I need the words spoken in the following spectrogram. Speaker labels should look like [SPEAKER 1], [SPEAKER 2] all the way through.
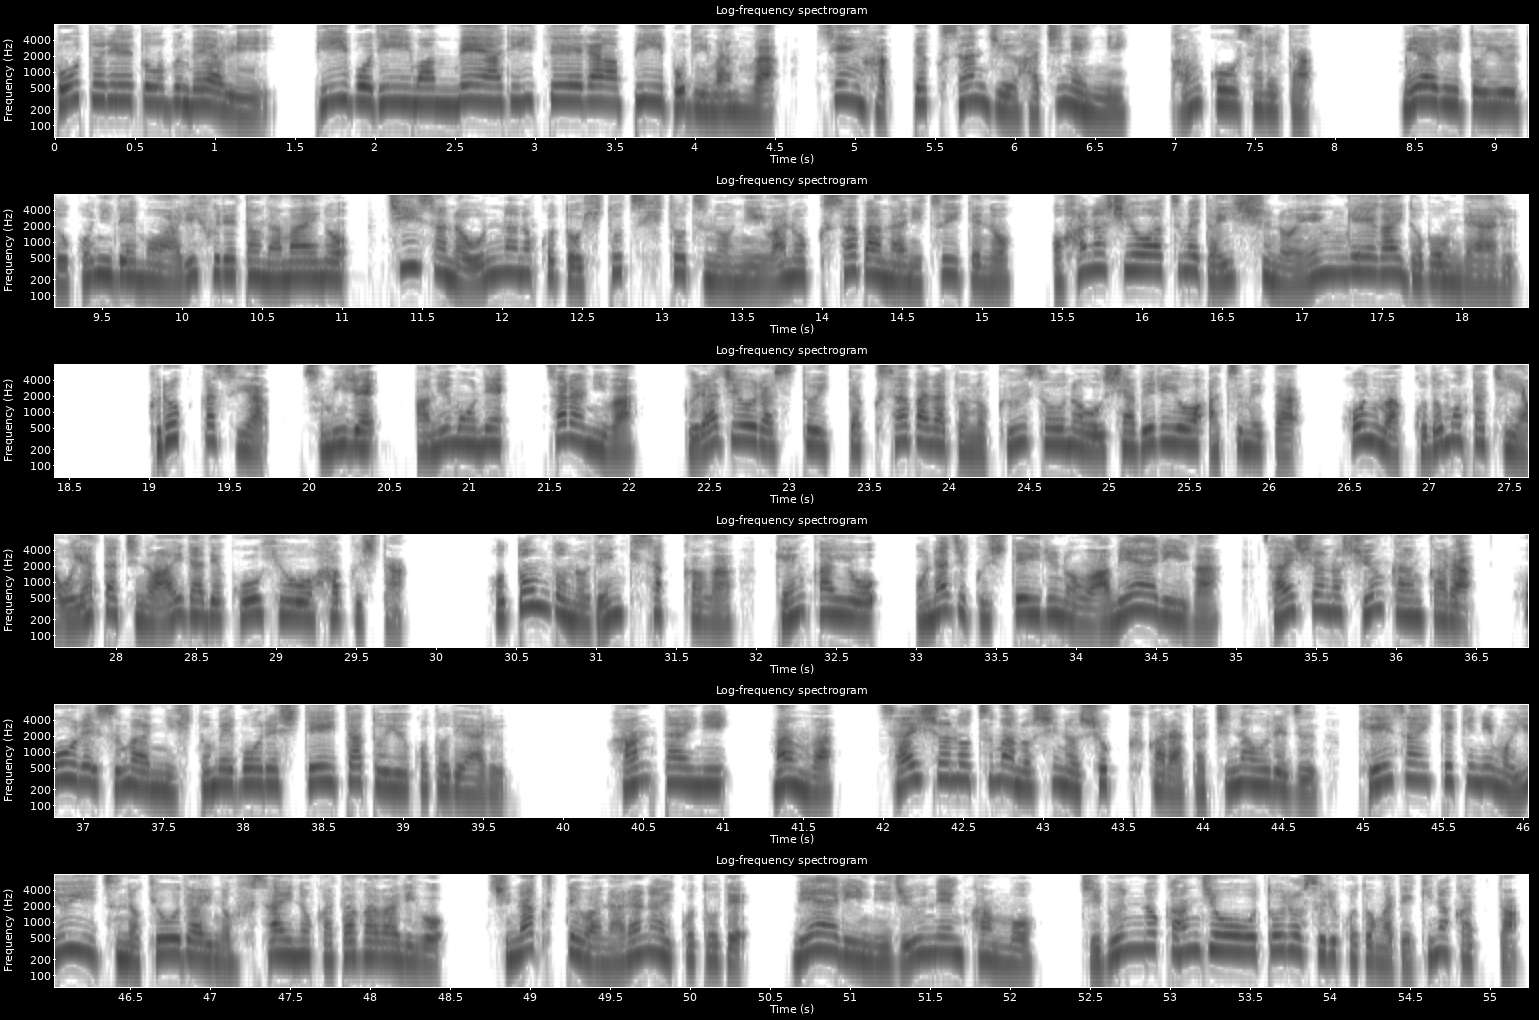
[SPEAKER 1] ポートレート・オブ・メアリー、ピーボディマン・メアリー・テイラー・ピーボディマンは、1838年に刊行された。メアリーというどこにでもありふれた名前の小さな女の子と一つ一つの庭の草花についてのお話を集めた一種の園芸ガイド本である。クロッカスやスミレ、アネモネ、さらにはグラジオラスといった草花との空想のおしゃべりを集めた本は子供たちや親たちの間で好評を博した。ほとんどの電気作家が見解を同じくしているのはメアリーが最初の瞬間からホーレスマンに一目惚れしていたということである。反対に、マンは最初の妻の死のショックから立ち直れず、経済的にも唯一の兄弟の負債の肩代わりをしなくてはならないことで、メアリーに10年間も自分の感情を吐露することができなかった。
